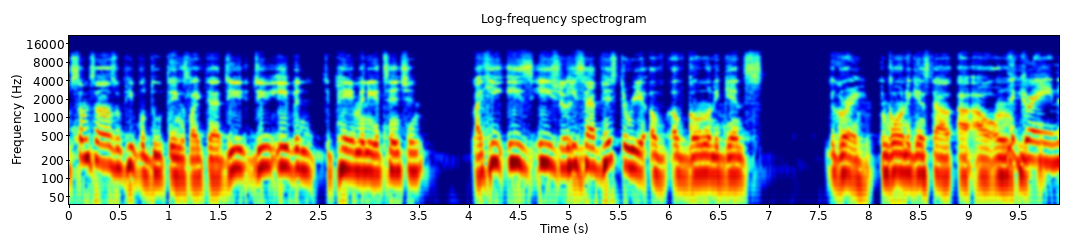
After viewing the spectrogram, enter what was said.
sometimes when people do things like that, do you do you even pay him any attention? Like he he's he's he's have history of, of going against the grain and going against our our, our own The people. grain.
